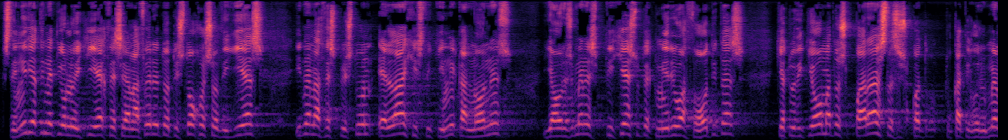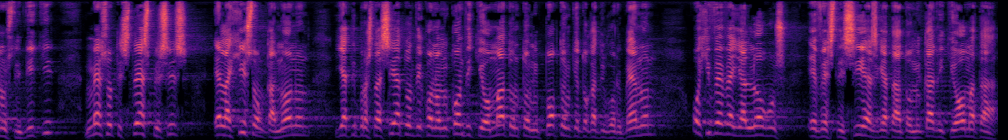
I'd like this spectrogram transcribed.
Στην ίδια την αιτιολογική έκθεση αναφέρεται ότι στόχος της οδηγίας είναι να θεσπιστούν ελάχιστοι κοινοί κανόνες για ορισμένες πτυχές του τεκμηρίου αθωότητας και του δικαιώματος παράστασης του κατηγορημένου στη δίκη μέσω της θέσπισης ελαχίστων κανόνων για την προστασία των δικονομικών δικαιωμάτων των υπόπτων και των κατηγορημένων, όχι βέβαια για λόγους ευαισθησίας για τα ατομικά δικαιώματα,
